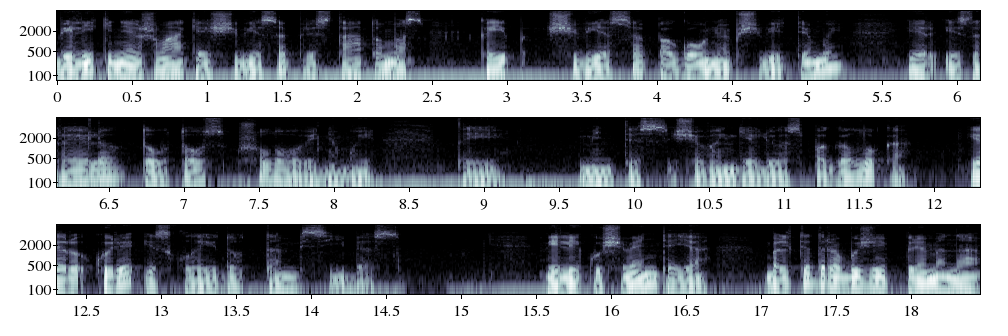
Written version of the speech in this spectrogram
Velykinė žvakė šviesa pristatomas kaip šviesa pagaunio apšvietimui ir Izraelio tautos šlovinimui. Tai mintis iš Evangelijos pagal Luką ir kuri įsklaido tamsybės. Velykų šventėje balti drabužiai primena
